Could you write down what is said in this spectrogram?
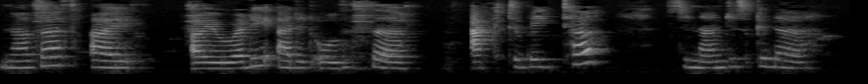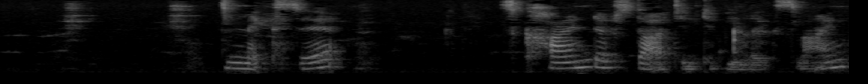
now that I I already added all the activator, so now I'm just gonna mix it. It's kind of starting to be like slime.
